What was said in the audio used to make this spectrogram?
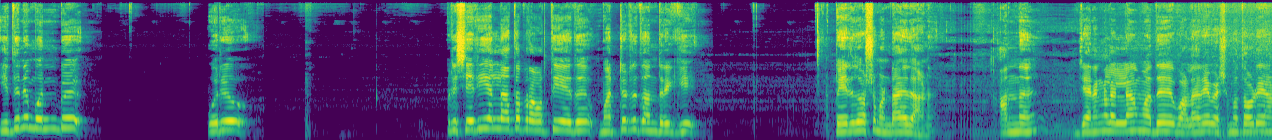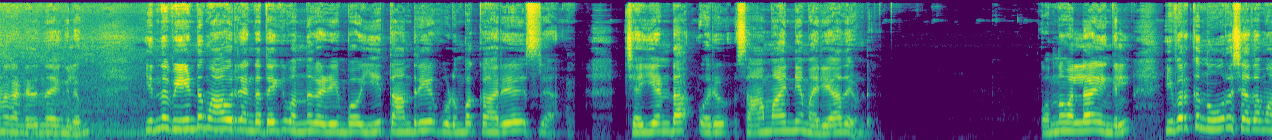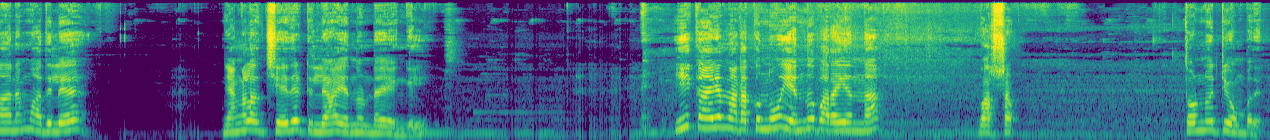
ഇതിനു മുൻപ് ഒരു ഒരു ശരിയല്ലാത്ത പ്രവൃത്തി ചെയ്ത് മറ്റൊരു തന്ത്രിക്ക് പേരുദോഷമുണ്ടായതാണ്. അന്ന് ജനങ്ങളെല്ലാം അത് വളരെ വിഷമത്തോടെയാണ് കണ്ടിരുന്നതെങ്കിലും ഇന്ന് വീണ്ടും ആ ഒരു രംഗത്തേക്ക് വന്നു കഴിയുമ്പോൾ ഈ താന്ത്രിക കുടുംബക്കാർ ചെയ്യേണ്ട ഒരു സാമാന്യ മര്യാദയുണ്ട്. ഒന്നുമല്ല എങ്കിൽ ഇവർക്ക് നൂറ് ശതമാനം അതിൽ ഞങ്ങളത് ചെയ്തിട്ടില്ല എന്നുണ്ടെങ്കിൽ ഈ കാര്യം നടക്കുന്നു എന്ന് പറയുന്ന വർഷം തൊണ്ണൂറ്റി ഒമ്പതിൽ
